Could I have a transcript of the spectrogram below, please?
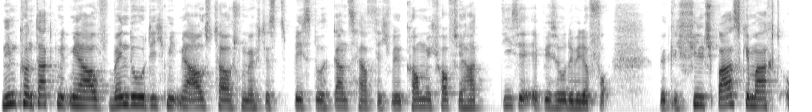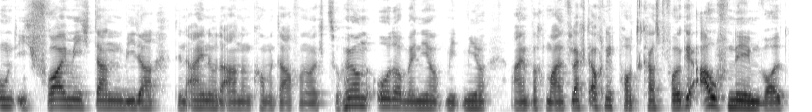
Nimm Kontakt mit mir auf. Wenn du dich mit mir austauschen möchtest, bist du ganz herzlich willkommen. Ich hoffe, dir hat diese Episode wieder wirklich viel Spaß gemacht und ich freue mich dann wieder, den einen oder anderen Kommentar von euch zu hören oder wenn ihr mit mir einfach mal vielleicht auch eine Podcast-Folge aufnehmen wollt,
